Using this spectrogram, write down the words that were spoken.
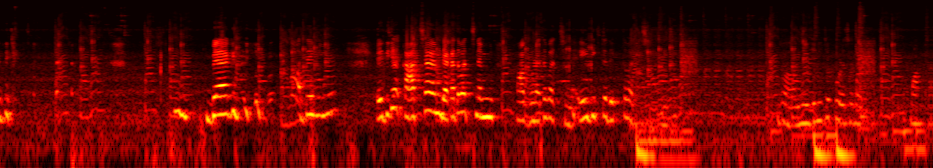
এদিকে। ব্যাগ নিয়ে হাতে নিয়ে। এইদিকে কাজ ছাড়া আমি দেখাতে পাচ্ছি না আমি পা ঘোরাতে পারছি না। এই দিকটা দেখতে পাচ্ছি। না বাহ, নিজে নিজে পড়েছে দেখ মাথা।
